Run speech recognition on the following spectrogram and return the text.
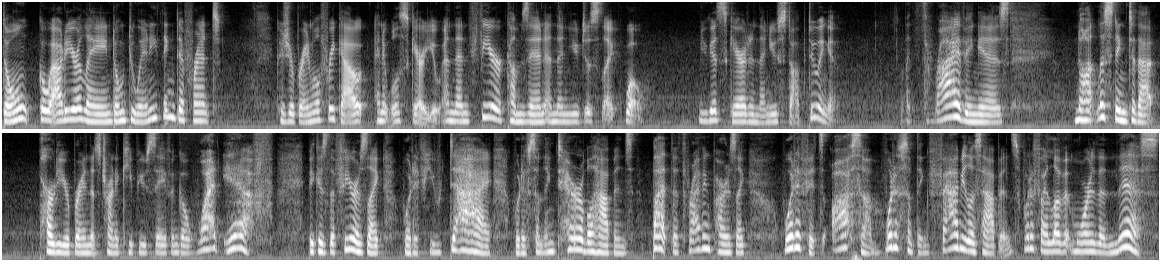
don't go out of your lane, don't do anything different because your brain will freak out and it will scare you. And then fear comes in, and then you just like, whoa, you get scared and then you stop doing it. But thriving is not listening to that part of your brain that's trying to keep you safe and go, what if? Because the fear is like, what if you die? What if something terrible happens? But the thriving part is like, what if it's awesome? What if something fabulous happens? What if I love it more than this?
